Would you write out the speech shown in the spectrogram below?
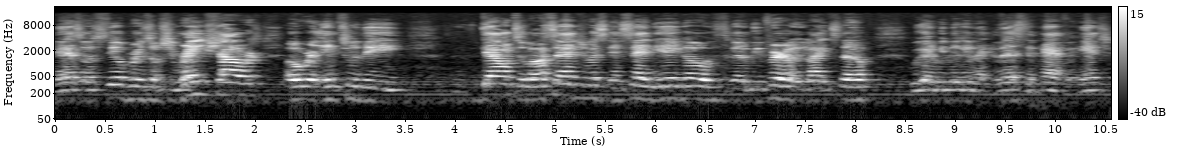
And it's going to still bring some rain showers over into the down to Los Angeles and San Diego. It's going to be fairly light stuff. We're going to be looking at less than half an inch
